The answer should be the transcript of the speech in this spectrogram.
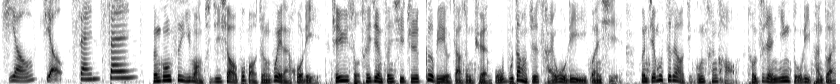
九九三三。本公司以往之绩效不保证未来获利，且与所推荐分析之个别有价证券无不当之财务利益关系。本节目资料仅供参考，投资人应独立判断、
